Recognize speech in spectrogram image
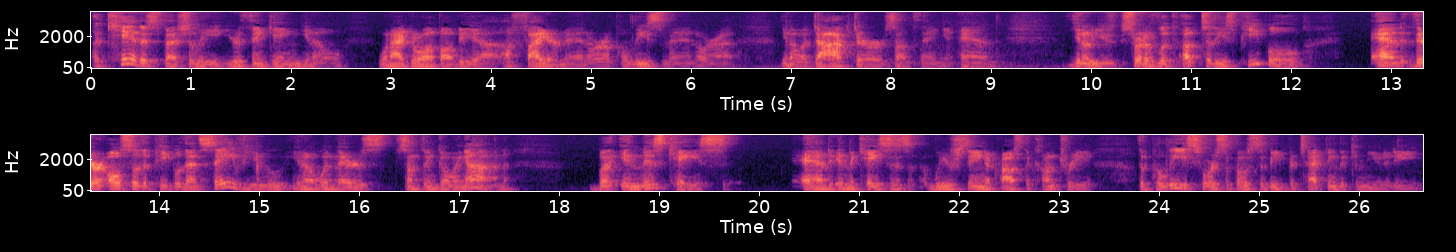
a kid especially you're thinking you know when I grow up, I'll be a, a fireman or a policeman or a, you know, a doctor or something. And, you know, you sort of look up to these people and they're also the people that save you, you know, when there's something going on. But in this case, and in the cases we're seeing across the country, the police who are supposed to be protecting the community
